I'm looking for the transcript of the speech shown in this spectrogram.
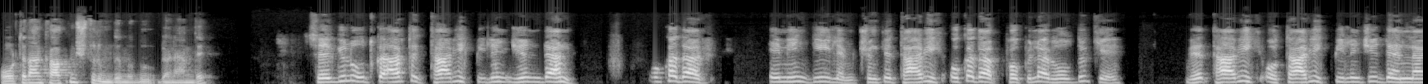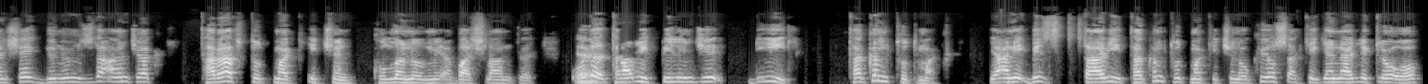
ortadan kalkmış durumda mı bu dönemde? Sevgili Utku artık tarih bilincinden o kadar emin değilim. Çünkü tarih o kadar popüler oldu ki ve tarih o tarih bilinci denilen şey günümüzde ancak taraf tutmak için kullanılmaya başlandı. O evet. da tarih bilinci değil, takım tutmak. Yani biz tarihi takım tutmak için okuyorsak ki genellikle o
